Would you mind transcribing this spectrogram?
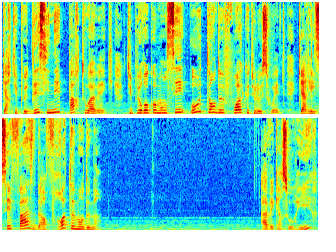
car tu peux dessiner partout avec. Tu peux recommencer autant de fois que tu le souhaites car ils s'effacent d'un frottement de main. Avec un sourire,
